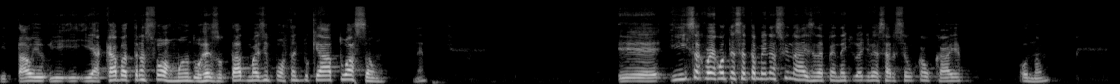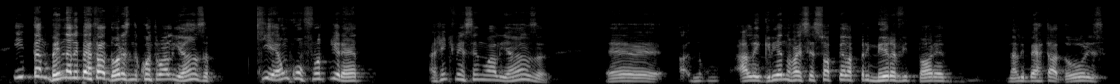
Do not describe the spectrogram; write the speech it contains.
e tal, e, e, e, acaba transformando o resultado mais importante do que a atuação. Né? E, e isso vai acontecer também nas finais, independente do adversário ser o Calcaia ou não. E também na Libertadores contra o Alianza, que é um confronto direto. A gente vencendo o Alianza, é, a alegria não vai ser só pela primeira vitória na Libertadores.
